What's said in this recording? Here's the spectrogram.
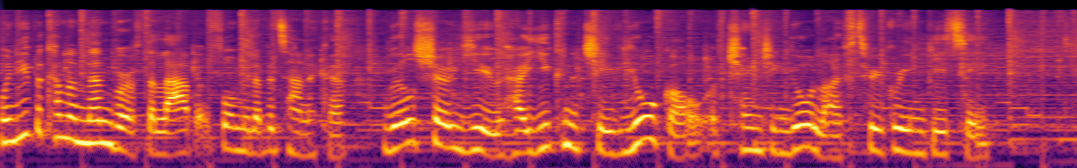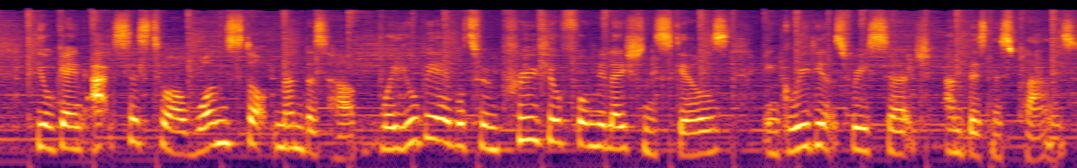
When you become a member of the lab at Formula Botanica, we'll show you how you can achieve your goal of changing your life through green beauty. You'll gain access to our one-stop members hub where you'll be able to improve your formulation skills, ingredients research and business plans.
